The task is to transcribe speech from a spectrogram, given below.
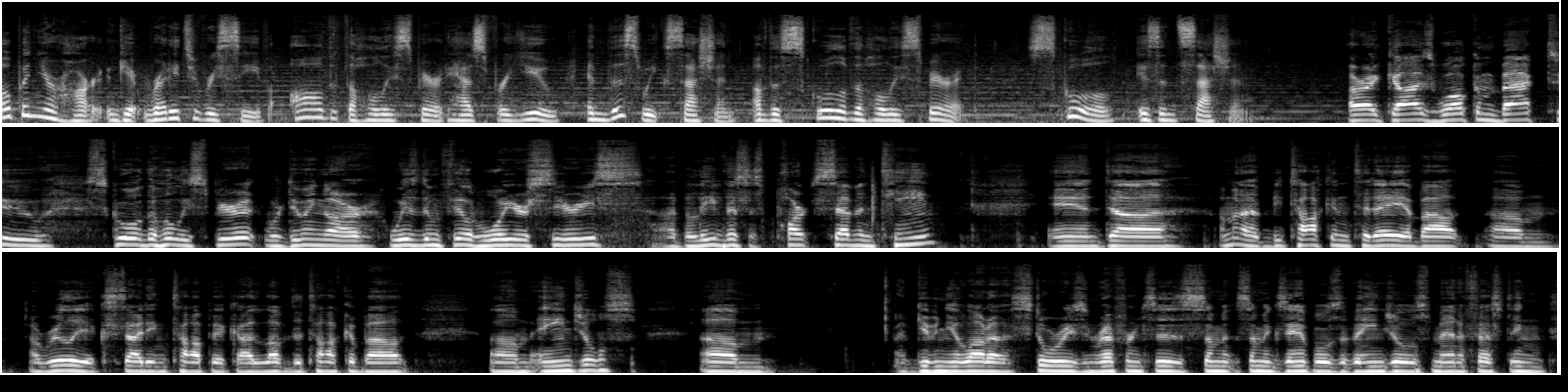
Open your heart and get ready to receive all that the Holy Spirit has for you in this week's session of the School of the Holy Spirit. School is in session. All right, guys, welcome back to School of the Holy Spirit. We're doing our Wisdom Filled Warriors series. I believe this is part 17. And uh, I'm going to be talking today about um, a really exciting topic. I love to talk about um, angels. Um, I've given you a lot of stories and references, some some examples of angels manifesting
